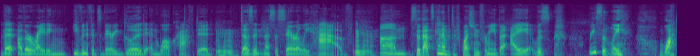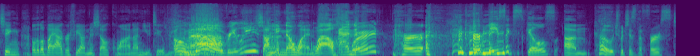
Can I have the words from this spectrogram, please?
that other writing even if it's very good and well crafted mm-hmm. doesn't necessarily have. Mm-hmm. Um, so that's kind of a tough question for me, but I was recently watching a little biography on Michelle Kwan on YouTube. Oh no, really? Shocking no one. Wow. And Word? her her basic skills um, coach, which is the first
